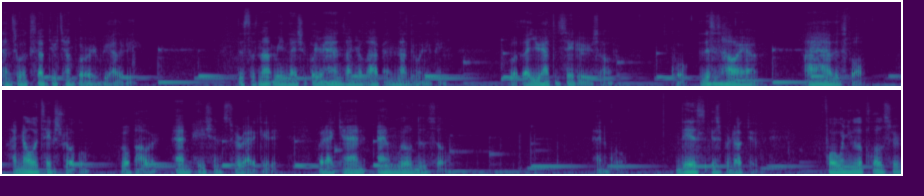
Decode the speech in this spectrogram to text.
and to accept your temporary reality. This does not mean that you should put your hands on your lap and not do anything, but that you have to say to yourself, quote, This is how I am. I have this fault. I know it takes struggle, willpower, and patience to eradicate it, but I can and will do so. End quote. This is productive. For when you look closer,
